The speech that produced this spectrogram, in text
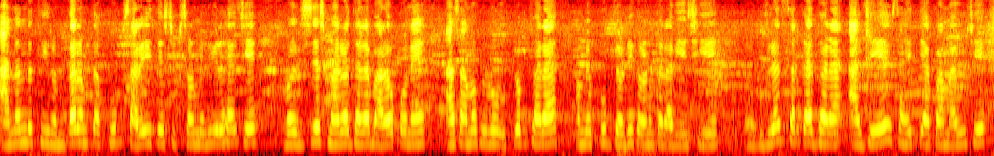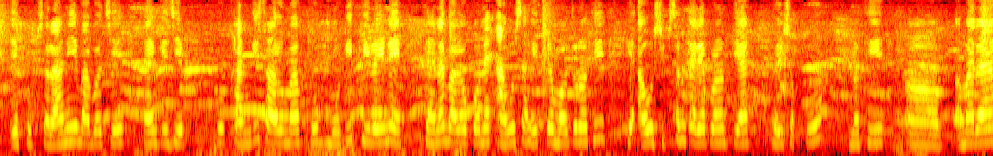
આનંદથી રમતા રમતા ખૂબ સારી રીતે શિક્ષણ મેળવી રહ્યા છે. વિશેષ મારા દ્વારા બાળકોને આ સામગ્રીનો ઉપયોગ દ્વારા અમે ખૂબ દઢીકરણ કરાવીએ છીએ. ગુજરાત સરકાર દ્વારા આ જે સાહિત્ય આપવામાં આવ્યું છે. એ ખૂબ સરાહનીય બાબત છે. કારણ કે જે ખાનગી શાળાઓમાં ખૂબ મોટી ફી લઈને ત્યાંના બાળકોને આવું સાહિત્ય મળતું નથી કે આવું શિક્ષણ કાર્ય પણ ત્યાં થઈ શકતું નથી. અમારા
